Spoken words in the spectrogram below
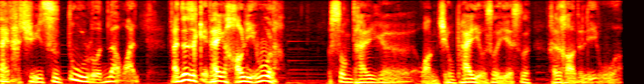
带他去一次渡轮了玩，反正是给他一个好礼物了。送他一个网球拍，有时候也是很好的礼物啊。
